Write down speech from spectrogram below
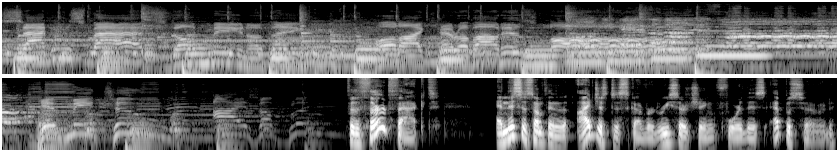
satin spats don't mean a thing. All I care about is love. Give me two eyes of blue. For the third fact, and this is something that I just discovered researching for this episode,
